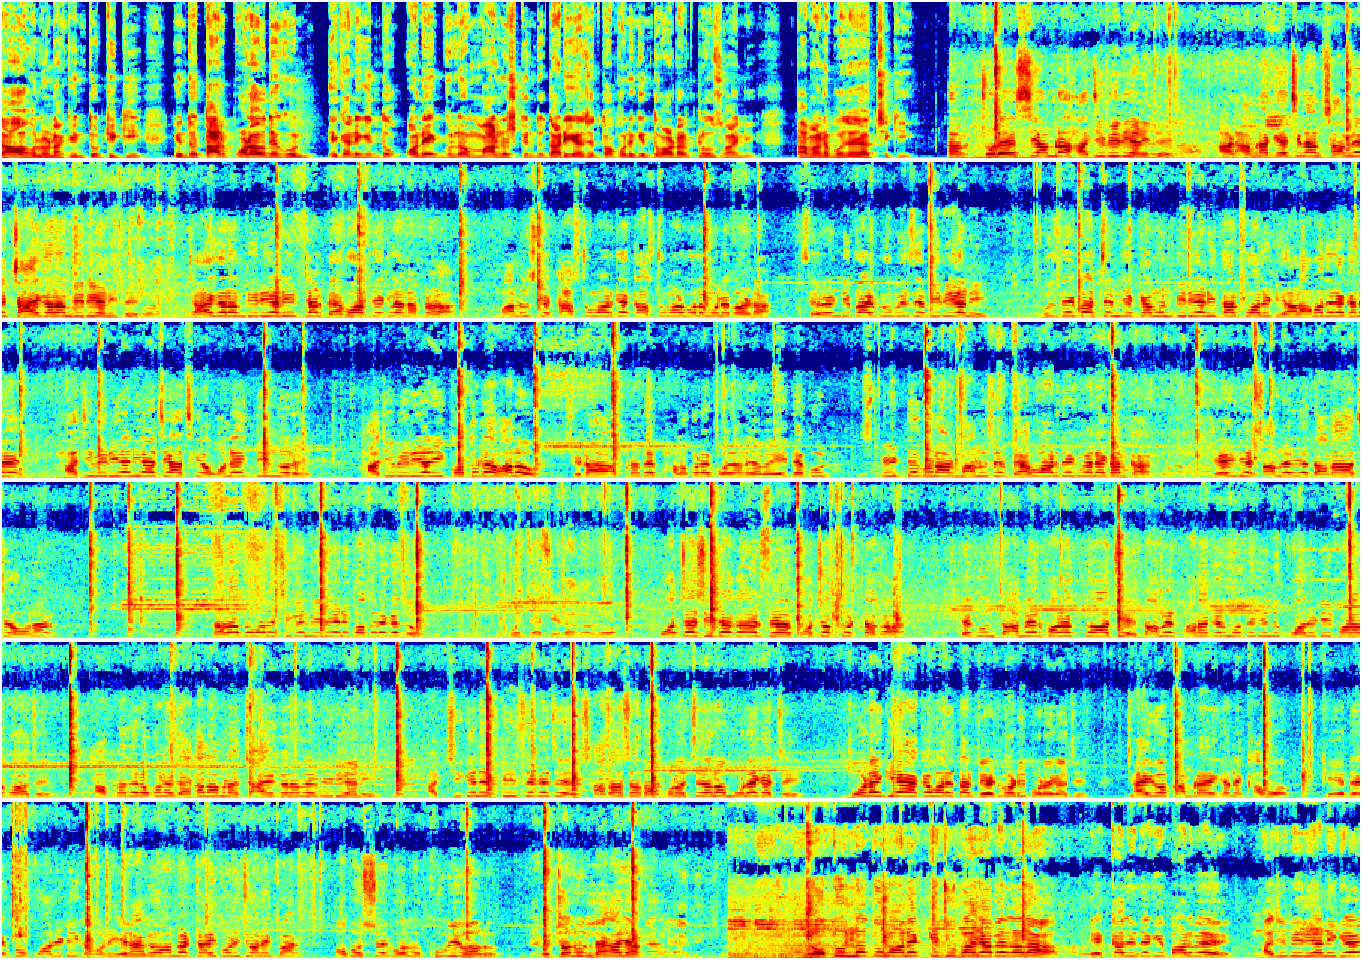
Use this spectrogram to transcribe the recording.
দেওয়া হলো না কিন্তু, ঠিকই। কিন্তু তারপরেও দেখুন, এখানে কিন্তু অনেকগুলো মানুষ কিন্তু দাঁড়িয়ে আছে তখনই কিন্তু অর্ডার ক্লোজ হয়নি। তার মানে বোঝা যাচ্ছে কি? চলে এসেছি আমরা হাজি বিরিয়ানিতে। আর আমরা গেছিলাম সামনে চায় গরম বিরিয়ানিতে। চায় গরম বিরিয়ানির যার ব্যবহার দেখলেন আপনারা, মানুষকে কাস্টমারকে কাস্টমার বলে মনে করে না। সেভেন্টি ফাইভ রুপিসে বিরিয়ানি। বুঝতেই পারছেন যে কেমন বিরিয়ানি, তার কোয়ালিটি আর আমাদের এখানে হাজি বিরিয়ানি আছে আজকে অনেক দিন ধরে। হাজি বিরিয়ানি কতটা ভালো, সেটা আপনাদের ভালো করে বোঝানো যাবে। এই দেখুন স্পিড দেখুন আর মানুষের ব্যবহার দেখবেন এখানকার। যে এই যে সামনে যে দাদা আছে ওনার দাদা, তোমাদের চিকেন বিরিয়ানি কত রেখেছো? পঁচাশি টাকা গো। পঁচাশি টাকা আর সে পঁচাত্তর টাকা। দেখুন, দামের ফারাক তো আছে। দামের ফারাকের মধ্যে কিন্তু কোয়ালিটির ফারাকও আছে। আপনাদের ওখানে দেখালাম আমরা চায় গ্রামের বিরিয়ানি। আর চিকেনের পিস দেখেছেন? সাদা সাদা। মনে হচ্ছে যেন মরে গেছে। মরে গিয়ে একেবারে তার ডেড বডি পড়ে গেছে। যাই হোক, আমরা এখানে খাব, খেয়ে দেখব কোয়ালিটি কেমন। এর আগেও আমরা ট্রাই করেছি অনেকবার। অবশ্যই বলব, খুবই ভালো। তো চলুন, দেখা যাক। নতুন নতুন অনেক কিছু বাজাবে দাদা। টেক্কা দিতে কি পারবে? হাজি বিরিয়ানিকে?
